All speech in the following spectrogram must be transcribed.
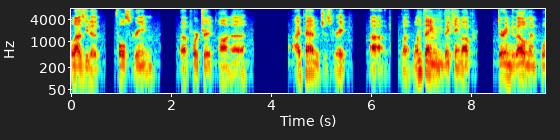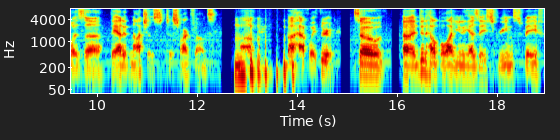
allows you to full screen uh, portrait on a iPad, which is great. Uh, but one thing that came up during development was uh, they added notches to smartphones um, about halfway through. So uh, it did help a lot. Unity has a screen space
